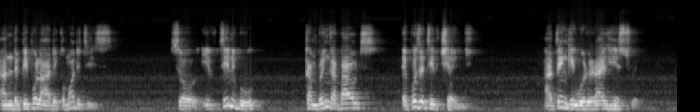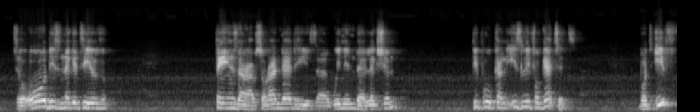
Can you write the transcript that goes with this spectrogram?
And the people are the commodities. So if Tinubu can bring about a positive change, I think he will rewrite history. So all these negative things that have surrounded his uh, winning the election, people can easily forget it. But if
